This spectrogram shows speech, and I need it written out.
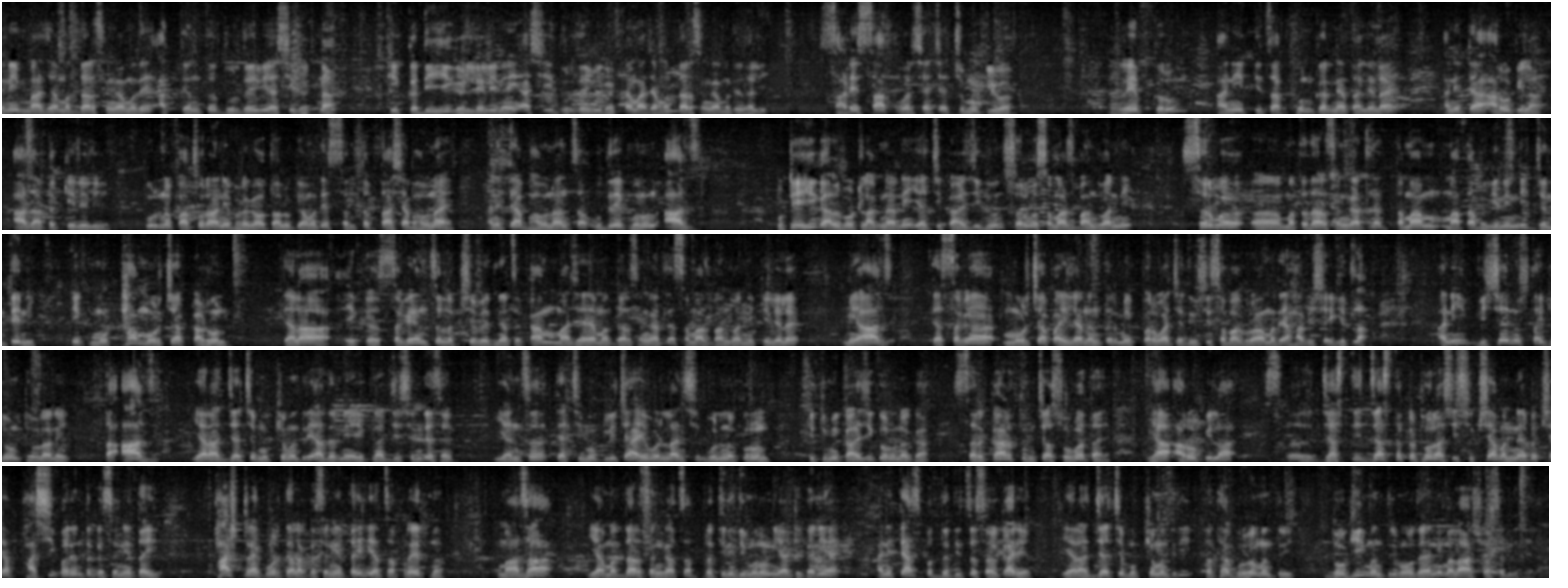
आणि माझ्या मतदारसंघामध्ये अत्यंत दुर्दैवी अशी घटना की कधीही घडलेली नाही अशी दुर्दैवी घटना माझ्या मतदारसंघामध्ये झाली. साडेसात वर्षाच्या चिमुकलीवर रेप करून आणि तिचा खून करण्यात आलेला आहे आणि त्या आरोपीला आज अटक केलेली आहे. पूर्ण पाचोरा आणि भडगाव तालुक्यामध्ये संतप्त अशा भावना आहे आणि त्या भावनांचा उद्रेक म्हणून आज कुठेही गालबोट लागणार नाही याची काळजी घेऊन सर्व समाज बांधवांनी सर्व मतदारसंघातल्या तमाम माता भगिनींनी जनतेनी एक मोठा मोर्चा काढून त्याला एक सगळ्यांचं लक्ष वेधण्याचं काम माझ्या या मतदारसंघातल्या समाज बांधवांनी केलेलं आहे. मी आज त्या सगळ्या मोर्चा पाहिल्यानंतर मी परवाच्या दिवशी सभागृहामध्ये हा विषय घेतला आणि विषय नुसता घेऊन ठेवला नाही. तर आज या राज्याचे मुख्यमंत्री आदरणीय एकनाथजी शिंदेसाहेब यांचं त्या चिमुकलीच्या आईवडिलांशी बोलणं करून की तुम्ही काळजी करू नका. सरकार तुमच्यासोबत आहे. ह्या आरोपीला जास्तीत जास्त कठोर अशी शिक्षा म्हणण्यापेक्षा फाशीपर्यंत कसं नेता येईल? फास्ट ट्रॅकवर त्याला कसं नेता येईल याचा प्रयत्न माझा या मतदारसंघाचा प्रतिनिधी म्हणून या ठिकाणी आहे आणि त्याच पद्धतीचं सहकार्य या राज्याचे मुख्यमंत्री तथा गृहमंत्री दोघी मंत्री महोदयांनी मला आश्वासन दिलेलं आहे.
